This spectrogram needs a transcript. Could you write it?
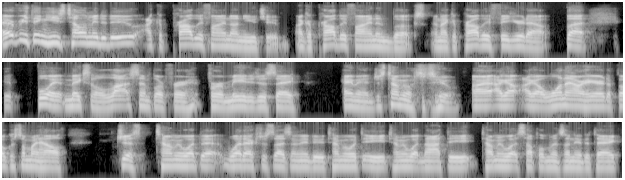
everything he's telling me to do, I could probably find on YouTube. I could probably find in books and I could probably figure it out. But it, boy, it makes it a lot simpler for, for me to just say, Hey man, just tell me what to do. All right. I got, I got one hour here to focus on my health just tell me what the, what exercise I need to do. Tell me what to eat. Tell me what not to eat. Tell me what supplements I need to take.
